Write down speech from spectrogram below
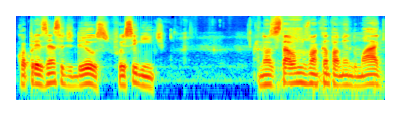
com a presença de Deus foi o seguinte: nós estávamos no acampamento do MAG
